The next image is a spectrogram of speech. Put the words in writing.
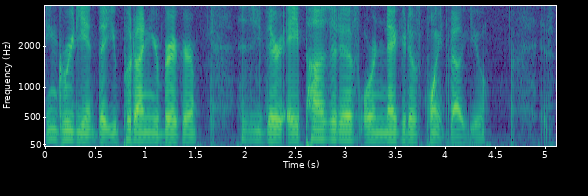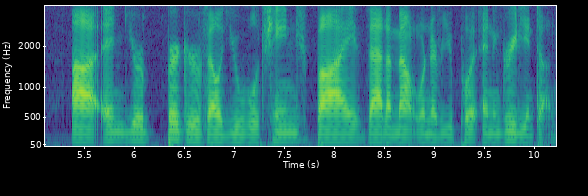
ingredient that you put on your burger has either a positive or negative point value. Uh, and your burger value will change by that amount whenever you put an ingredient on.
